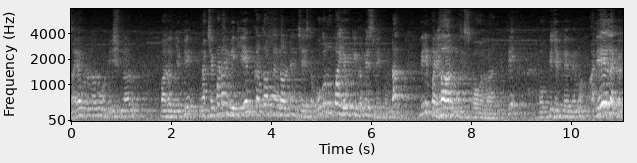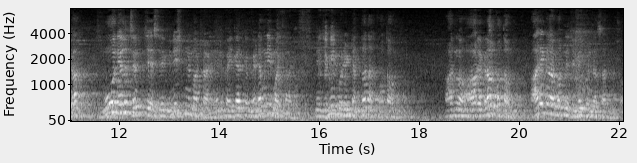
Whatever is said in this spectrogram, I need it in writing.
సాయబులు ఉన్నారు మా మినిస్టర్ ఉన్నారు. వాళ్ళు అని చెప్పి నాకు చెప్పడానికి మీకు ఏం కర్తవ్యం కావాలంటే నేను చేస్తాను ఒక రూపాయి ఎవరికి కమిషన్ లేకుండా మీరు పరిహారం తీసుకోవాలని చెప్పి ఒప్పి చెప్పలేమేమో అదే లెక్కగా మూడు నెలలు సెర్చ్ చేసి మినిస్టర్ని మాట్లాడి నేను కైకారిక మేడంని మాట్లాడి నేను జమీన్ కొనింటి అంతా నాకు పోతా ఉంది. ఆరు ఆరు ఎకరాలు పోతా ఉంది. ఆరు ఎకరాల వరకు నేను జమీన్ కొన్నాను సార్ నాకు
